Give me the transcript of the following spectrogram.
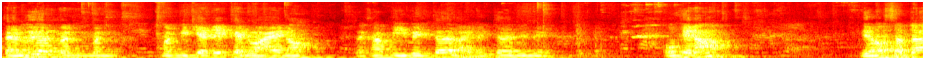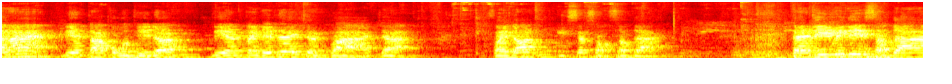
แต่เลื่อนมันมันมันมีแกน x แกน y เนาะ นะครับ มีเวกเตอร์หลายเวกเตอร์นิดนึงโอเคเนาะเดี๋ยวสัปดาห์หน้าเรียนตามปกติเด้อเรียนไปเรื่อยๆจนกว่าจะไฟนอลอีกสักสองสัปดาห์ แต่ดีไม่ดีสัปดาห์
